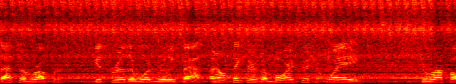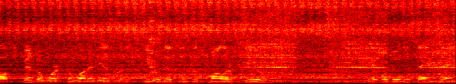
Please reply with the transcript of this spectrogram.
that's a rougher. Gets rid of the wood really fast. I don't think there's a more efficient way to rough out spindle work than what it is with a skew. This is the smaller skew. It will do the same thing.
